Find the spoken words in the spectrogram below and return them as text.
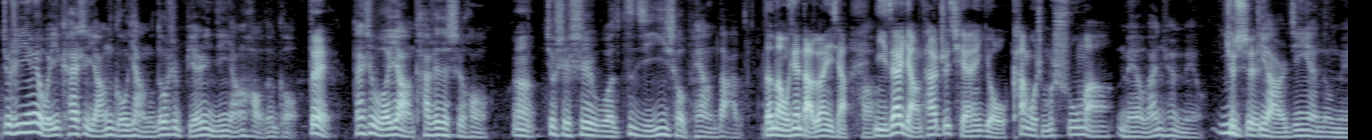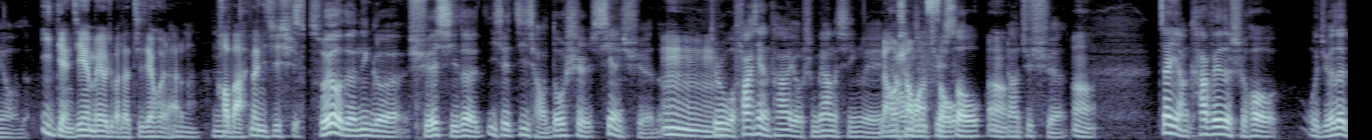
就是因为我一开始养狗养的都是别人已经养好的狗。对。但是我养咖啡的时候，嗯，就是是我自己一手培养大的。等等，我先打断一下，你在养它之前有看过什么书吗？没有，完全没有，就是一点儿经验都没有的。一点经验没有就把它集结回来了，好吧？那你继续。所有的那个学习的一些技巧都是现学的，嗯，就是我发现它有什么样的行为，然后上网去搜，然后去学，嗯。在养咖啡的时候，我觉得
